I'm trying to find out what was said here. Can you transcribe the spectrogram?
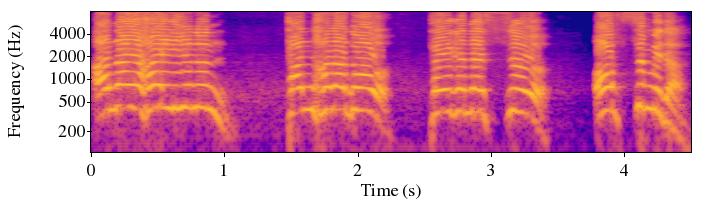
않아야 할 이유는 단 하나도 발견할 수 없습니다.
